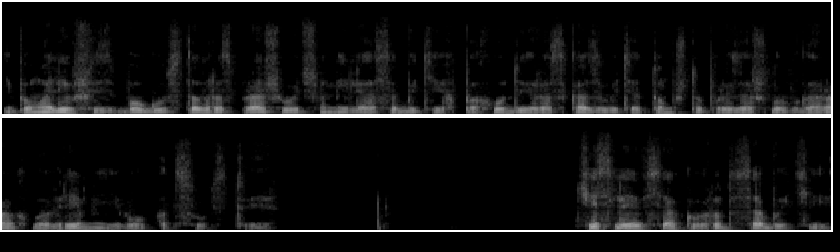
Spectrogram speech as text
И, помолившись Богу, стал расспрашивать Шамиля о событиях похода и рассказывать о том, что произошло в горах во время его отсутствия. В числе всякого рода событий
